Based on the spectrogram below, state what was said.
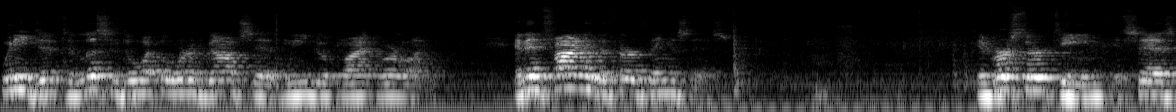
We need to, to listen to what the Word of God says. We need to apply it to our life. And then finally, the third thing is this. In verse 13, it says,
